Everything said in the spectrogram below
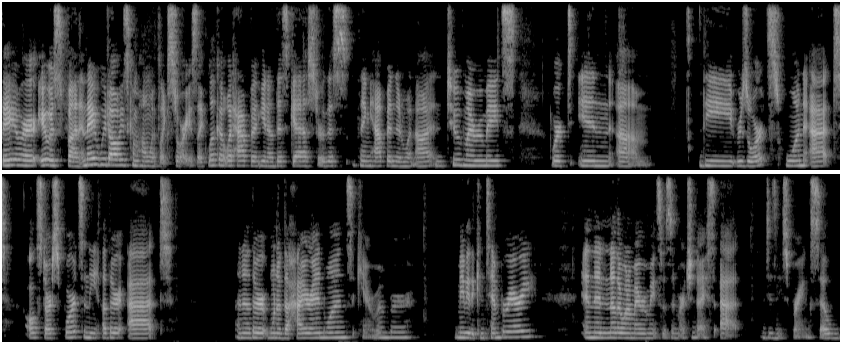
they were. It was fun, and they we'd always come home with like stories, like look at what happened. You know, this guest or this thing happened and whatnot. And two of my roommates worked in um, the resorts. One at All Star Sports, and the other at another one of the higher end ones. I can't remember. Maybe the Contemporary. And then another one of my roommates was in merchandise at Disney Springs. So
